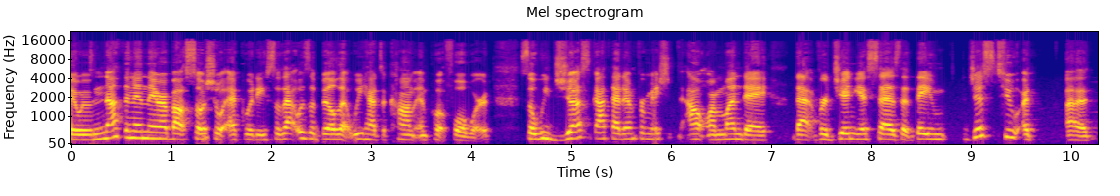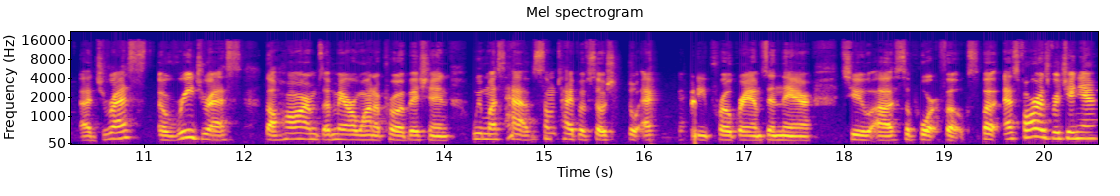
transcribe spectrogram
There was nothing in there about social equity. So that was a bill that we had to come and put forward. So we just got that information out on Monday that Virginia says that they just to uh, uh, address redress the harms of marijuana prohibition, we must have some type of social equity programs in there to uh, support folks. But as far as Virginia,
